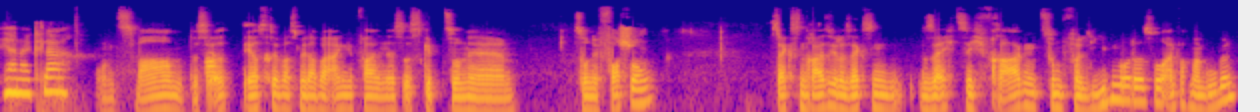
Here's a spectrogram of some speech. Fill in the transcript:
ja, na klar. Und zwar, das er- erste, was mir dabei eingefallen ist, es gibt so eine, so eine Forschung, 36 oder 66 Fragen zum Verlieben oder so, einfach mal googeln.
